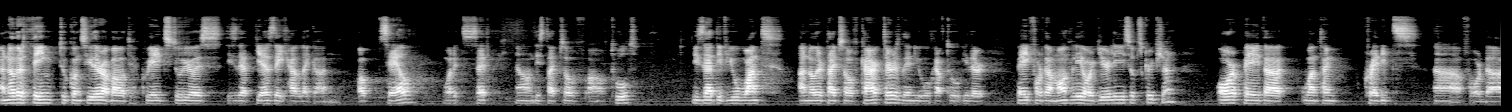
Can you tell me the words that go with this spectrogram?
Another thing to consider about Create Studio is, is that yes, they have like an upsell, what it's said on these types of uh, tools, is that if you want another types of characters, then you will have to either pay for the monthly or yearly subscription or pay the one-time credits uh, for the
